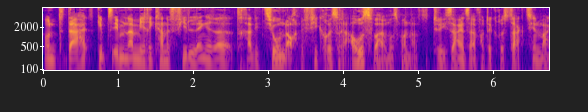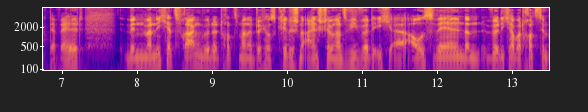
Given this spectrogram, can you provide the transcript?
und da gibt's eben in Amerika eine viel längere Tradition, auch eine viel größere Auswahl, muss man natürlich sagen. Es ist einfach der größte Aktienmarkt der Welt. Wenn man mich jetzt fragen würde, trotz meiner durchaus kritischen Einstellung, also wie würde ich äh, auswählen, dann würde ich aber trotzdem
